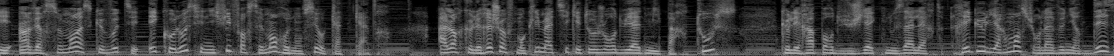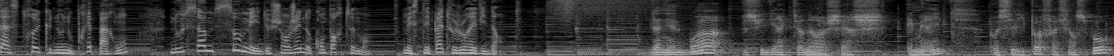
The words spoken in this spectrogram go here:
Et inversement, est-ce que voter écolo signifie forcément renoncer au 4x4 Alors que le réchauffement climatique est aujourd'hui admis par tous, que les rapports du GIEC nous alertent régulièrement sur l'avenir désastreux que nous nous préparons, nous sommes sommés de changer nos comportements. Mais ce n'est pas toujours évident. Daniel Bois, je suis directeur de recherche émérite au CEVIPOF à Sciences Po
